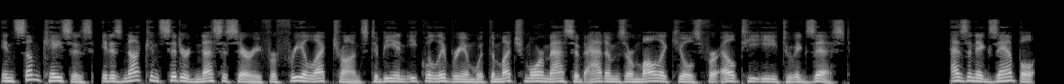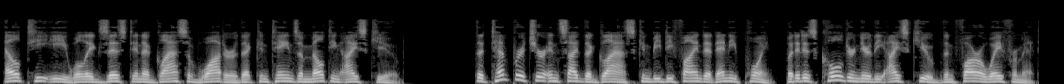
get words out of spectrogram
In some cases, it is not considered necessary for free electrons to be in equilibrium with the much more massive atoms or molecules for LTE to exist. As an example, LTE will exist in a glass of water that contains a melting ice cube. The temperature inside the glass can be defined at any point, but it is colder near the ice cube than far away from it.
